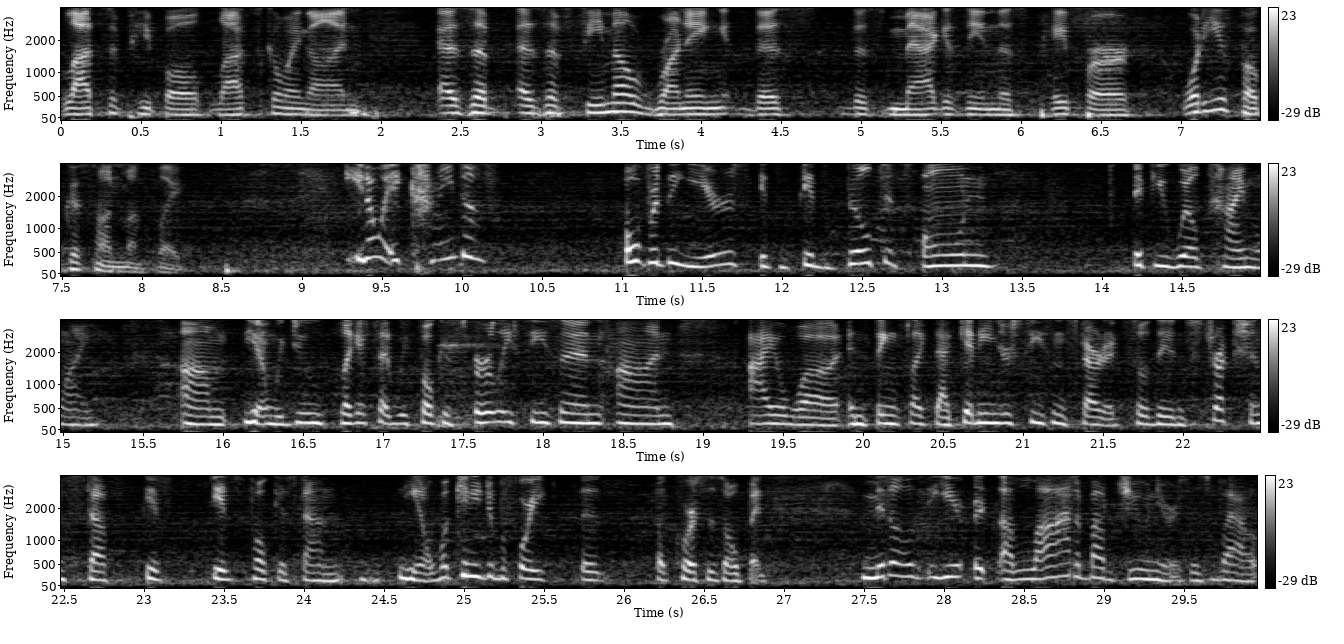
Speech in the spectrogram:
Lots of people, lots going on. As a as a female running this this magazine, this paper, what do you focus on monthly? you know, it kind of over the years, it's it's built its own, if you will, timeline. Um, you know, we do, like I said, we focused early season on Iowa and things like that, getting your season started. So the instruction stuff is is focused on, you know, what can you do before you, the the course is open. Middle of the year, a lot about juniors as well.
